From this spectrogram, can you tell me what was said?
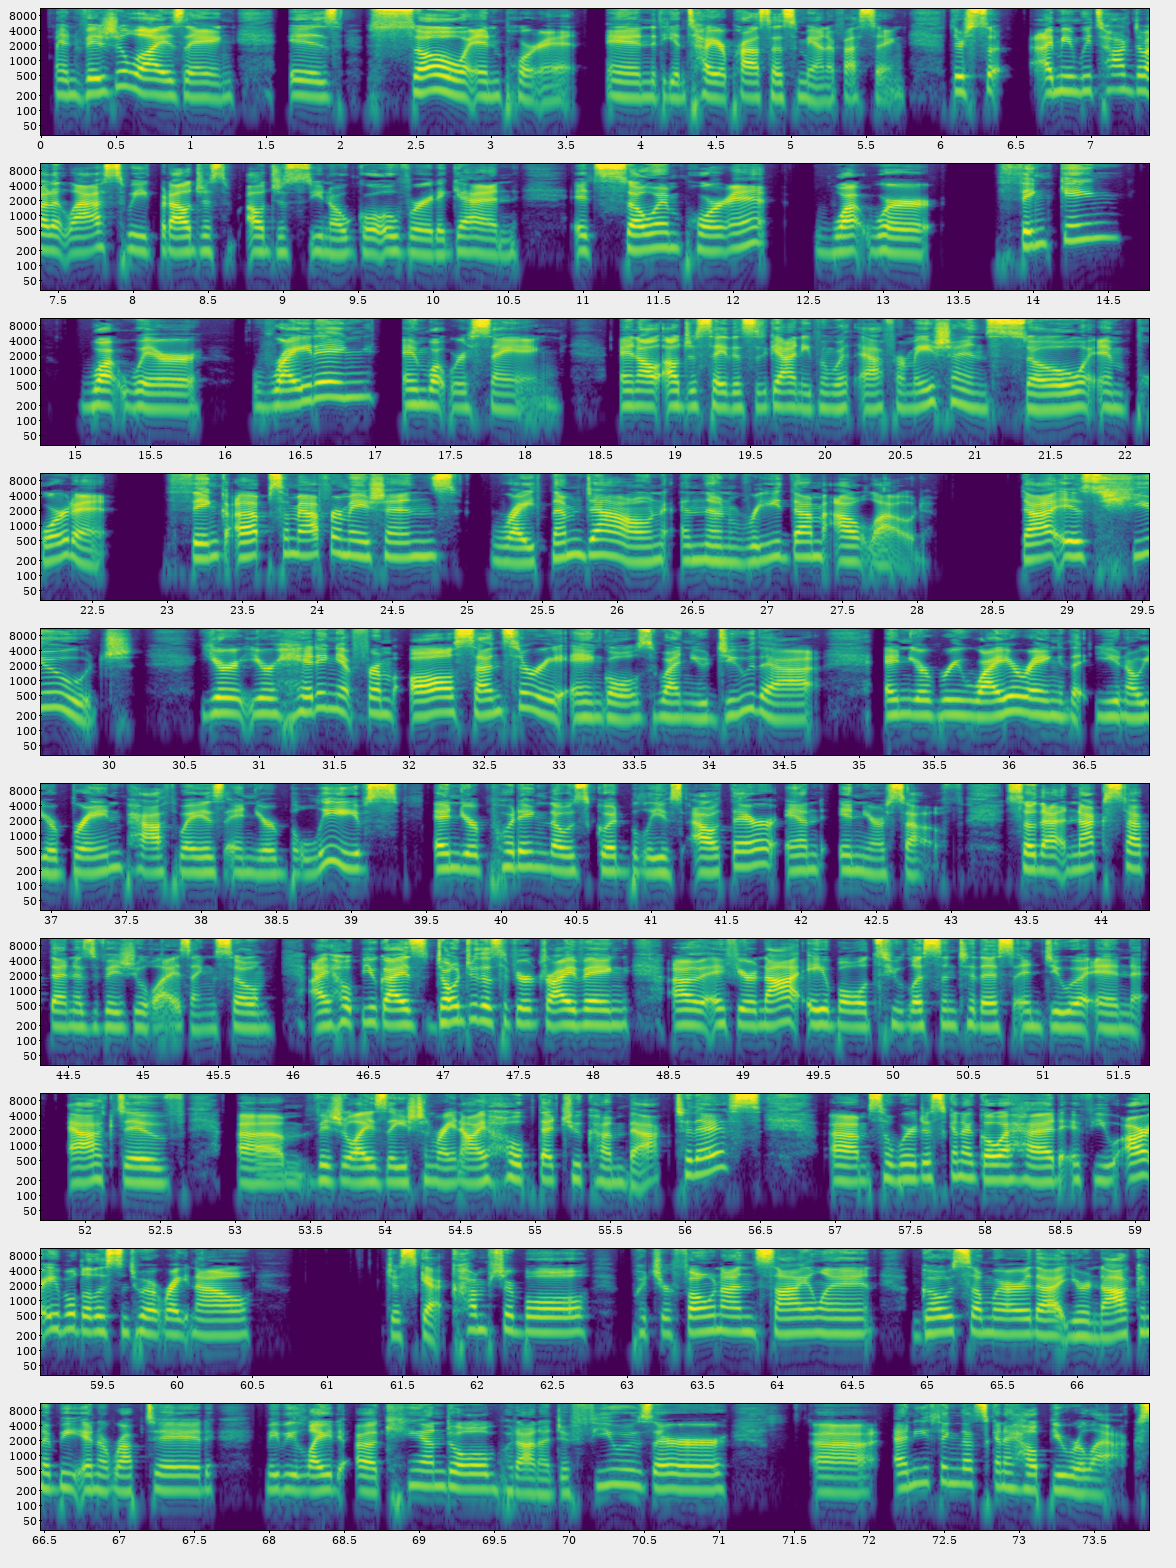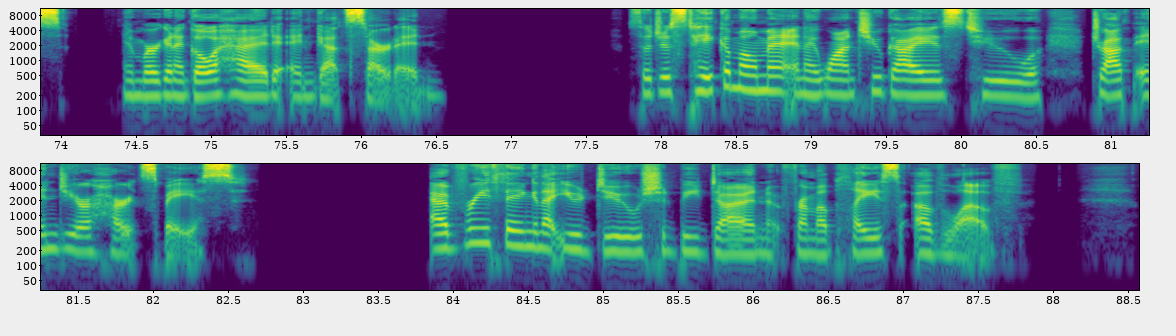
and visualizing is so important in the entire process of manifesting. There's so, I mean, we talked about it last week, but I'll just I'll just, you know, go over it again. It's so important what we're thinking, what we're writing, and what we're saying. And I'll I'll just say this again, even with affirmations, so important. Think up some affirmations, write them down, and then read them out loud. That is huge you're you're hitting it from all sensory angles when you do that and you're rewiring that you know your brain pathways and your beliefs and you're putting those good beliefs out there and in yourself. So that next step then is visualizing. So I hope you guys don't do this if you're driving. Uh, if you're not able to listen to this and do it in active um, visualization right now. I hope that you come back to this. Um, so we're just going to go ahead. If you are able to listen to it right now, just get comfortable, put your phone on silent, go somewhere that you're not going to be interrupted, maybe light a candle, put on a diffuser, uh, anything that's going to help you relax. And we're going to go ahead and get started. So just take a moment and I want you guys to drop into your heart space. Everything that you do should be done from a place of love.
